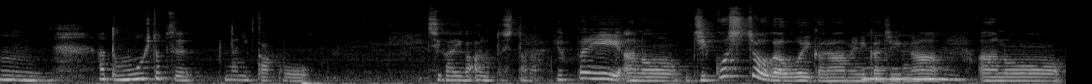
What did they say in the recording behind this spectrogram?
うん、あともう一つ何かこう違いがあるとしたら？やっぱりあの自己主張が多いからアメリカ人が、うん。あの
